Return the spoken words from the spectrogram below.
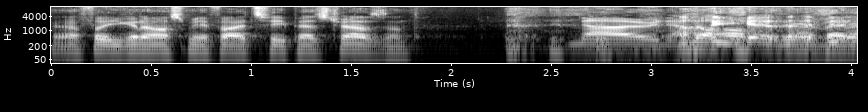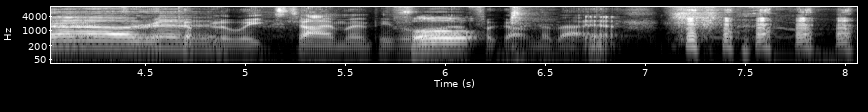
I thought you were going to ask me if I had two pairs of trousers on. No, no, not after the event. No, for a couple of weeks' time when people Four. have forgotten about yeah. it.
